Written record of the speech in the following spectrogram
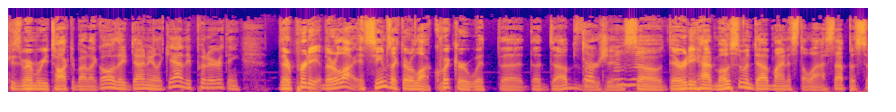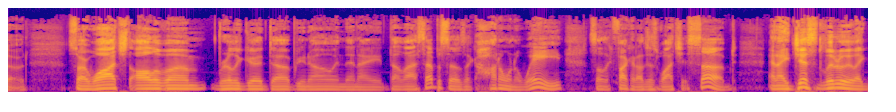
because remember we talked about like oh they done you're like yeah they put everything. They're pretty they're a lot it seems like they're a lot quicker with the the dubbed Dub- version. mhm. so they already had most of them dubbed minus the last episode. So I watched all of them really good dubbed you know and then I the last episode I was like oh, I don't want to wait. So I was like fuck it I'll just watch it subbed. And I just literally like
